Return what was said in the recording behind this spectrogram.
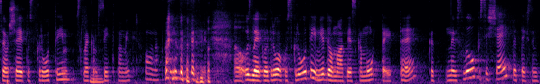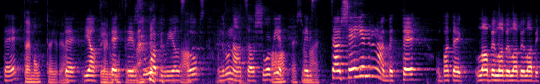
sev šeit uz krūtīm, slēdzam sīti pa mikrofonu. atvainojiet. Uzliekot roku uz krūtīm, iedomāties, ka mute ir te, ka nevis lūpas ir šeit, bet teiksim, te. Tā mute ir. Jā. Te, jā, Te te, ir te, mute, te ir zobi, lielas lūpas, un runāt caur šo Ā, vietu. es Nevis caur šejienu runāt, bet te un pateikt, labi, labi, labi. labi.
